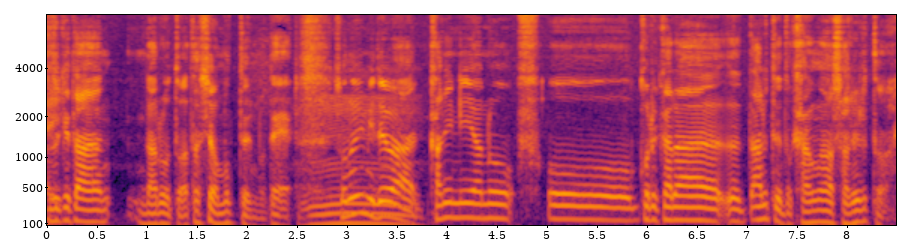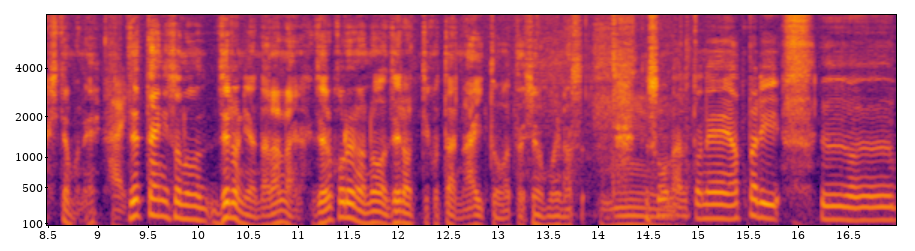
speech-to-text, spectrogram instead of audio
続けたんだろうと私は思っているので、はい、その意味では仮にあのこれからある程度緩和されるとしてもね、はい、絶対にそのゼロにはならない。ゼロコロナのゼロってことはないと私は思います。そうなるとねやっぱり今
